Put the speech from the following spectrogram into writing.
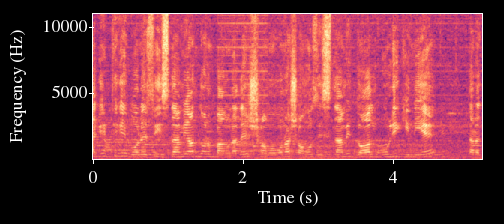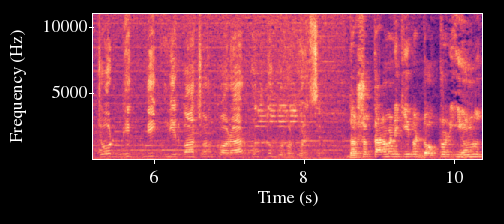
আগের থেকে বলেছি, ইসলামী আন্দোলন বাংলাদেশ সমমনা সমস্ত ইসলামী দলগুলিকে নিয়ে তারা জোট ভিত্তিক নির্বাচন করার উদ্যোগ গ্রহণ করেছে। দর্শক, তার মানে কি এবার ডক্টর ইউনুস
